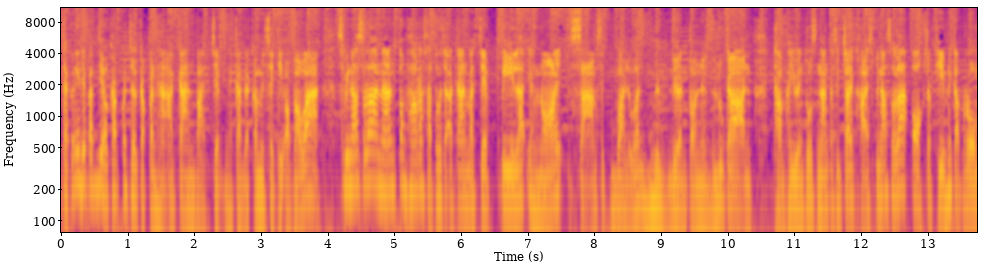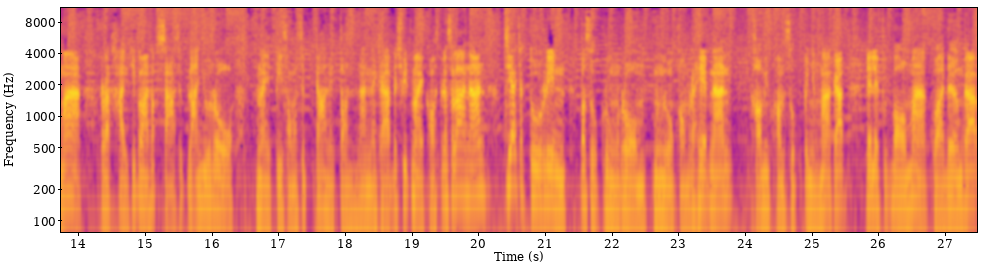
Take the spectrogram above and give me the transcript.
แต่ก็ดีได้แป๊บเดียวครับ ก็เจอกับปัญหาอาการบาดเจ็บนะครับ แล้วก็มีสถิติออกมาว่าสปินาโซล่านั้นต้องพักรักษาตัวจากอาการบาดเจ็บปีละอย่างน้อย 30 วันหรือว่า 1 เดือนต่อ1ฤดูกาลทำให้ยูเวนตุสนั้นตัดสินใจขายสปินาโซล่าออกจากทีมให้กับโรม่าราคาอยู่ที่ประมาณสัก 30 ล้านยูโร ในปี 2019 ในตอนนั้นนะครับและชีวิตใหม่ของสปินาโซล่านั้นที่ย้ายจากตูรินประสู่กรุงโรมเมืองหลวงของประเทศนั้น เขามีความสุขเป็นอย่างมากครับได้เล่นฟุตบอลมากกว่าเดิมครับ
